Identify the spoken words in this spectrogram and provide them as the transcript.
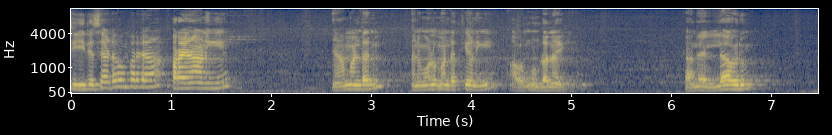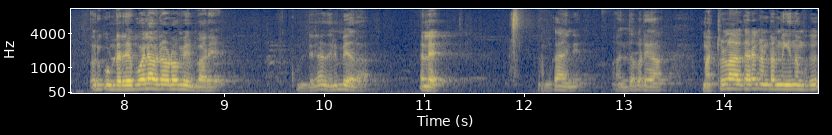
സീരിയസ് ആയിട്ട് അവൻ പറയാ പറയാനാണെങ്കിൽ ഞാൻ മണ്ടനും അനുമോളും മണ്ടത്തിയാണെങ്കിൽ അവൻ കുണ്ടനായിരിക്കും കാരണം എല്ലാവരും ഒരു കുണ്ടനെ പോലെ അവരവിടെ പെരുമാറിയാൽ കുണ്ടന് അതിലും ഭേദ. അല്ലേ? നമുക്ക് അതിന് എന്താ പറയുക മറ്റുള്ള ആൾക്കാരെ കണ്ടിട്ടുണ്ടെങ്കിൽ നമുക്ക്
